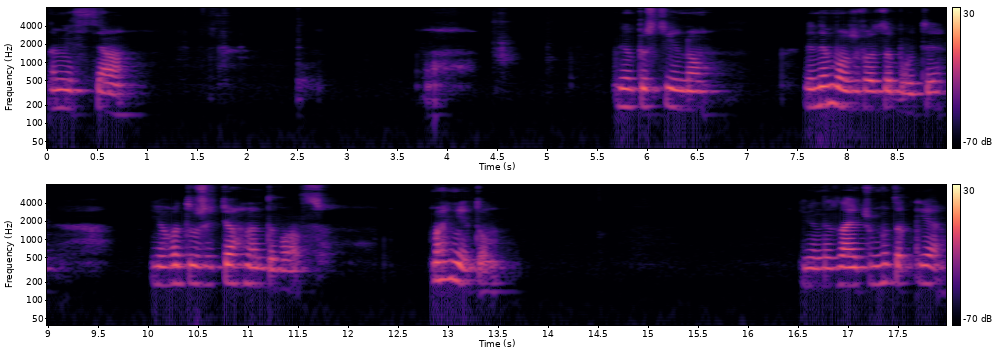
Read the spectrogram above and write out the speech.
на місця. Він постійно він не може вас забути. Його дуже тягне до вас магнітом. Він не знає, чому таке.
